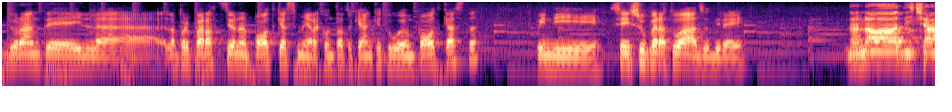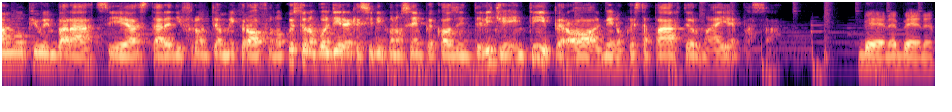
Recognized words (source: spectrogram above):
durante il, la preparazione al podcast, mi hai raccontato che anche tu hai un podcast, quindi sei super a tuo agio direi. Non ho, diciamo, più imbarazzi a stare di fronte a un microfono. Questo non vuol dire che si dicono sempre cose intelligenti, però almeno questa parte ormai è passata. Bene, bene.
